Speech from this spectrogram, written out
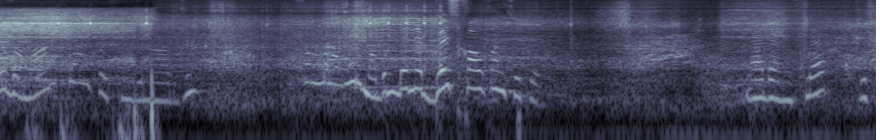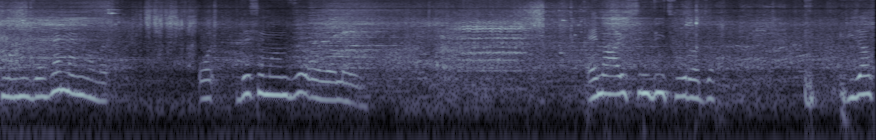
O zaman sen kaçındın abicim. Sen bana vurmadın. De 5 kalkan çekiyor. Ne demişler? Düşmanınızı hemen ola o, düşmanınızı oyalayın. Enayi şimdi 3 vuracak. Biraz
